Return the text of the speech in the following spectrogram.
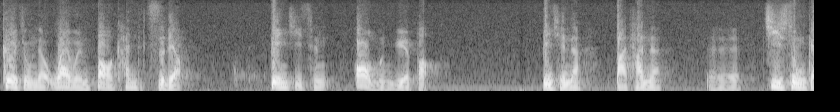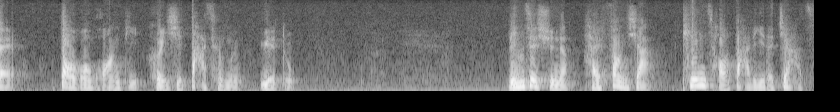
各种的外文报刊的资料，编辑成《澳门月报》，并且呢。把它呢，呃，寄送给道光皇帝和一些大臣们阅读。林则徐呢，还放下天朝大吏的架子，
